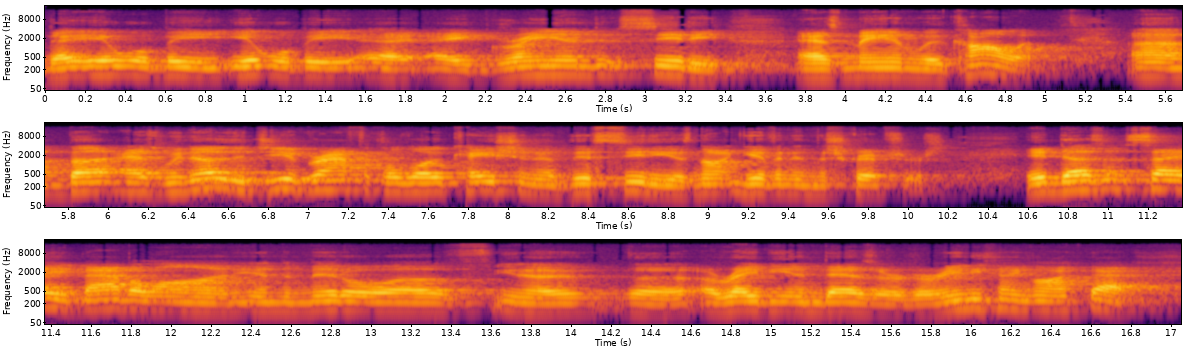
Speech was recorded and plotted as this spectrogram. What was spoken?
It will be, it will be a, a grand city, as man would call it. Uh, but as we know, the geographical location of this city is not given in the scriptures. It doesn't say Babylon in the middle of, you know, the Arabian desert or anything like that.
